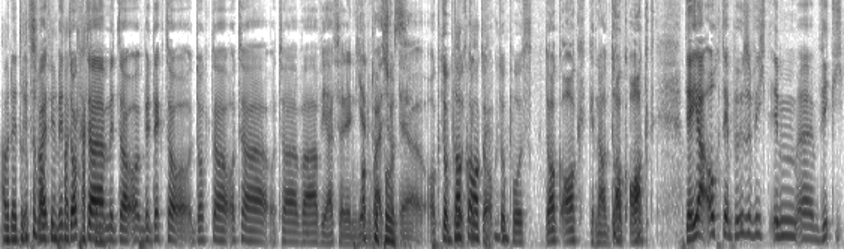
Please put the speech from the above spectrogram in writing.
Aber der Der dritte war auf jeden mit Fall Dr. kacke. mit der mit Dr. Dr. Otter, Otter war, wie heißt er denn hier? Du weißt Octopus. schon, der Octopus, Doc. Dr. Octopus, Doc Ock, genau, Doc Ock, der ja auch der Bösewicht im äh, wirklich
